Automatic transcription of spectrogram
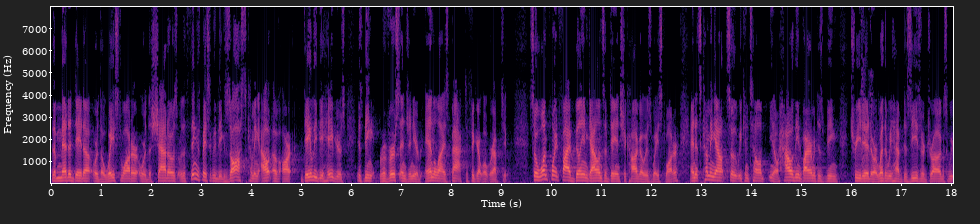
the metadata or the wastewater or the shadows or the things, basically the exhaust coming out of our daily behaviors is being reverse engineered, analyzed back to figure out what we're up to. So 1.5 billion gallons a day in Chicago is wastewater, and it's coming out so that we can tell you know, how the environment is being treated or whether we have disease or drugs. We're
